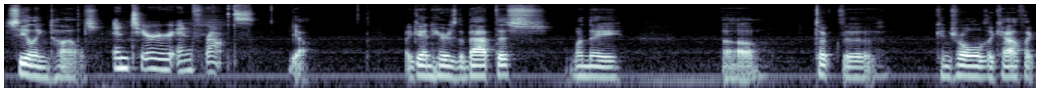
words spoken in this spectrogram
ceiling tiles. Interior in France. Yeah. Again, here's the Baptists when they uh, took the control of the Catholic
